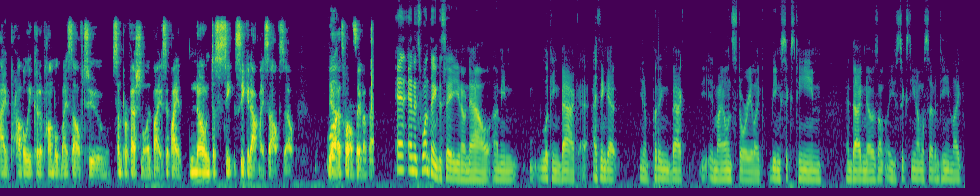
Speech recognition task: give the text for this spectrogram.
I probably could have humbled myself to some professional advice if I had known to seek seek it out myself. So, yeah, well, that's what I'll say about that and, and it's one thing to say, you know, now. I mean, looking back, I think at you know putting back in my own story, like being 16 and diagnosed, 16, almost 17, like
